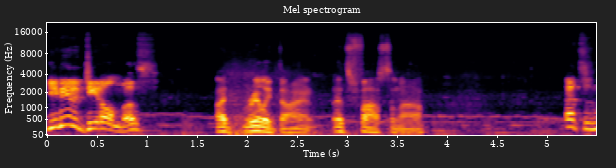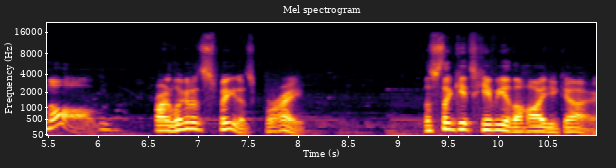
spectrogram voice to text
You need a jet on this. I really don't. It's fast enough. That's not. Bro, look at its speed. It's great. This thing gets heavier the higher you go.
